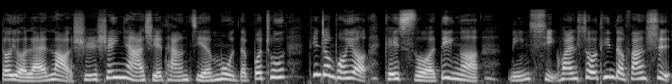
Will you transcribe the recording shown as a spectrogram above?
都有蓝老师生涯学堂节目的播出，听众朋友可以锁定哦，您喜欢收听的方式，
